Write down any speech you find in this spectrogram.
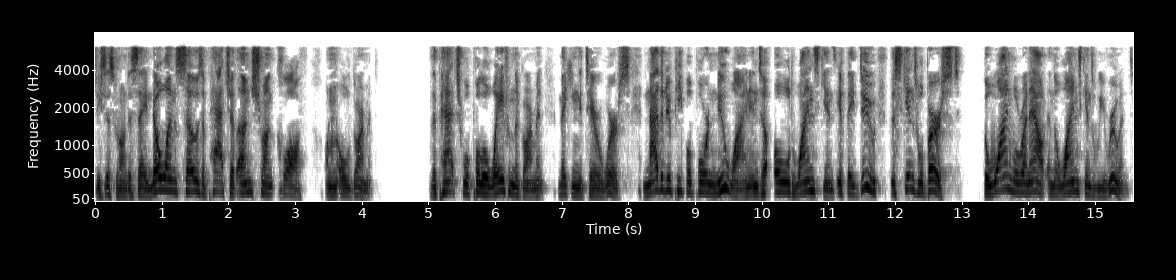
Jesus went on to say, no one sews a patch of unshrunk cloth on an old garment. The patch will pull away from the garment, making the tear worse. Neither do people pour new wine into old wineskins. If they do, the skins will burst. The wine will run out and the wineskins will be ruined.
